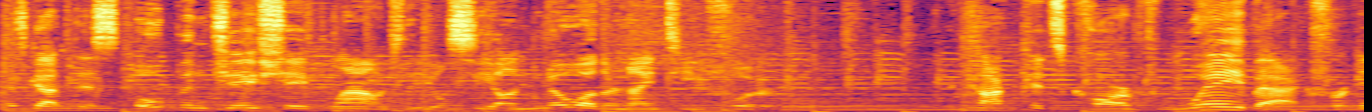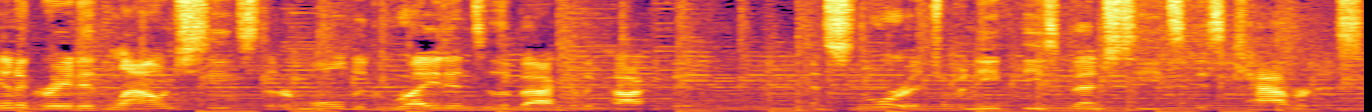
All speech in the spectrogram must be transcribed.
has got this open J-shaped lounge that you'll see on no other 19 footer. The cockpit's carved way back for integrated lounge seats that are molded right into the back of the cockpit. And storage beneath these bench seats is cavernous,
